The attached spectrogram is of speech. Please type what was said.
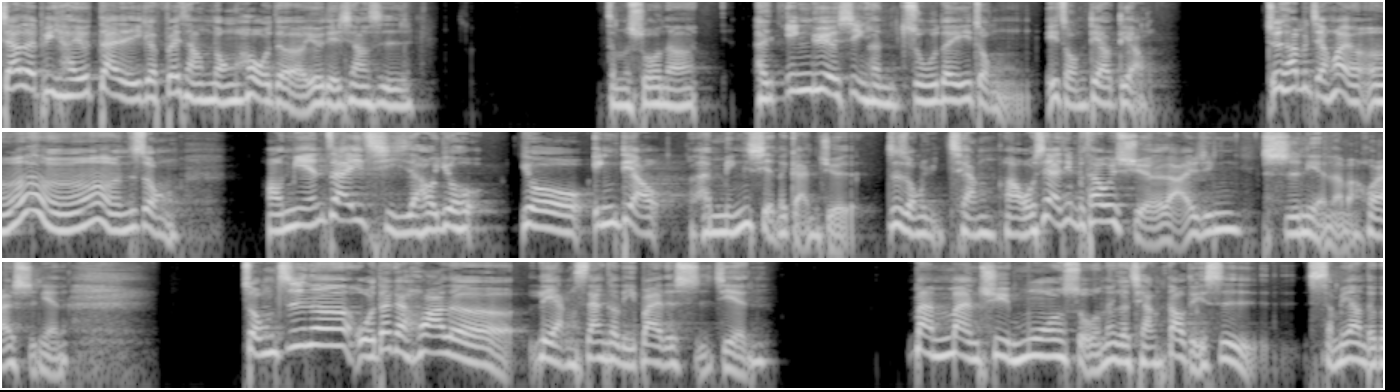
加勒比海又带了一个非常浓厚的，有点像是怎么说呢？很音乐性很足的一种一种调调，就是他们讲话有嗯嗯那种好粘在一起，然后又又音调很明显的感觉。这种语腔啊，我现在已经不太会学了啦，已经十年了嘛，回来十年。总之呢，我大概花了两三个礼拜的时间，慢慢去摸索那个腔到底是什么样的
